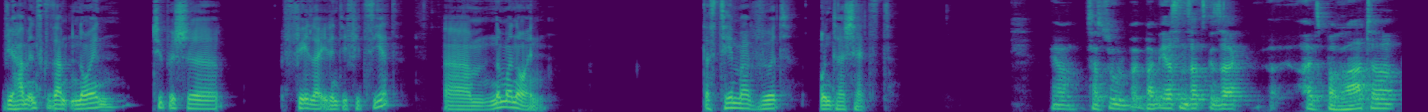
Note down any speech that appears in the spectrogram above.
Wir haben insgesamt neun typische Fehler identifiziert. Ähm, Nummer neun. Das Thema wird unterschätzt. Ja, jetzt hast du beim ersten Satz gesagt, als Berater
